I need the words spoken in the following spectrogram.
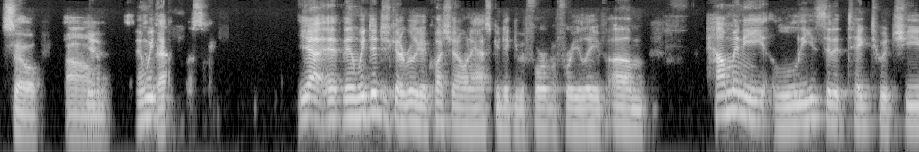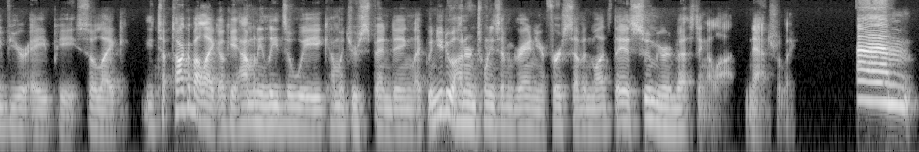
so um, yeah. and we, yeah, and we did just get a really good question. I want to ask you, Nikki, before before you leave. Um, how many leads did it take to achieve your AP? So like you t- talk about like, okay, how many leads a week, how much you're spending. Like when you do 127 grand in your first seven months, they assume you're investing a lot naturally. Um,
